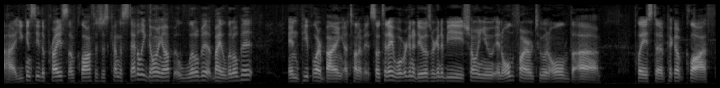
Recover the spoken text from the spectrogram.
uh, you can see the price of cloth is just kind of steadily going up a little bit by little bit, and people are buying a ton of it. So today, what we're going to do is we're going to be showing you an old farm to an old uh, place to pick up cloth,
